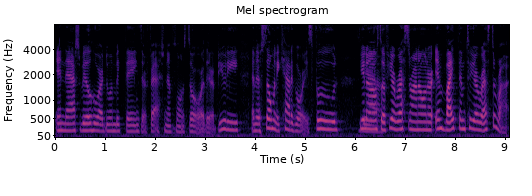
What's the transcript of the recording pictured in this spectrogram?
in Nashville who are doing big things, they're a fashion influencer or they're a beauty, and there's so many categories, food, you Yeah. know. So if you're a restaurant owner, invite them to your restaurant.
